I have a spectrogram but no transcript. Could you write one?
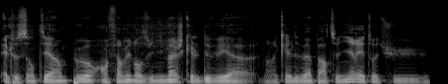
elle se sentait un peu enfermée dans une image qu'elle devait, euh, dans laquelle elle devait appartenir et toi tu,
